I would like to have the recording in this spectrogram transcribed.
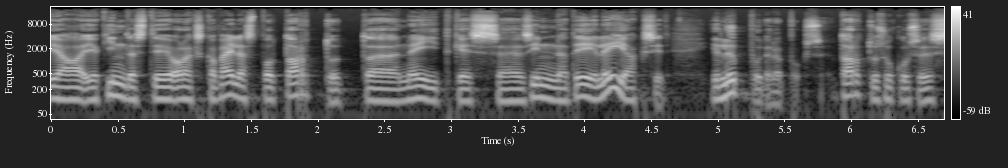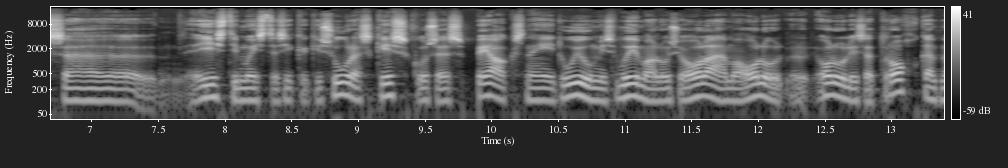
ja, ja kindlasti oleks ka väljastpoolt Tartut äh, neid, kes sinna tee leiaksid. ja lõppude lõpuks Tartu-suguses Eesti mõistes ikkagi suures keskuses peaks neid ujumisvõimalusi olema olu-, oluliselt rohkem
